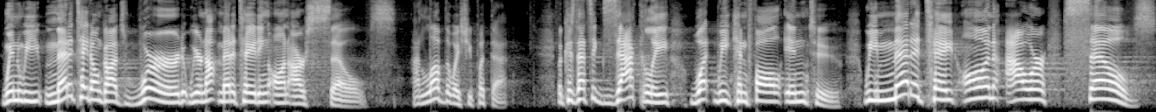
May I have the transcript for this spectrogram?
when we meditate on God's word, we're not meditating on ourselves. I love the way she put that because that's exactly what we can fall into. We meditate on ourselves,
